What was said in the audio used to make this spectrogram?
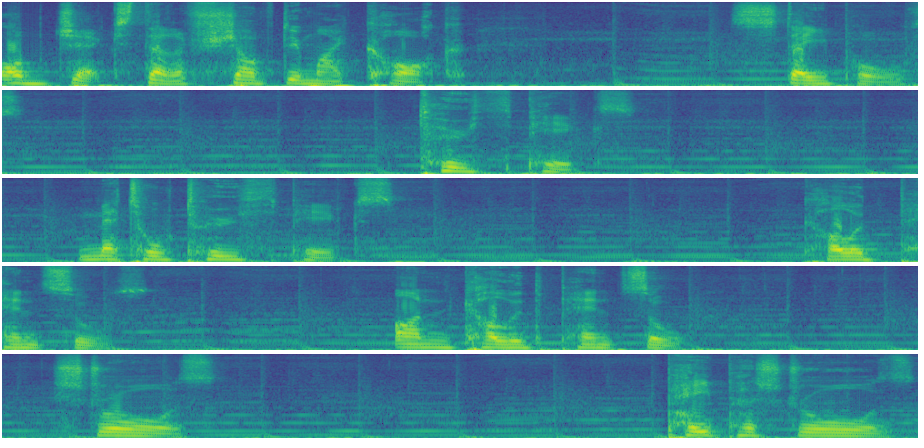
objects that I've shoved in my cock. Staples. Toothpicks. Metal toothpicks. Coloured pencils. Uncoloured pencil. Straws. Paper straws.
